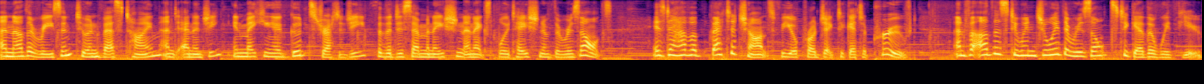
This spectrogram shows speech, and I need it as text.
Another reason to invest time and energy in making a good strategy for the dissemination and exploitation of the results is to have a better chance for your project to get approved and for others to enjoy the results together with you.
